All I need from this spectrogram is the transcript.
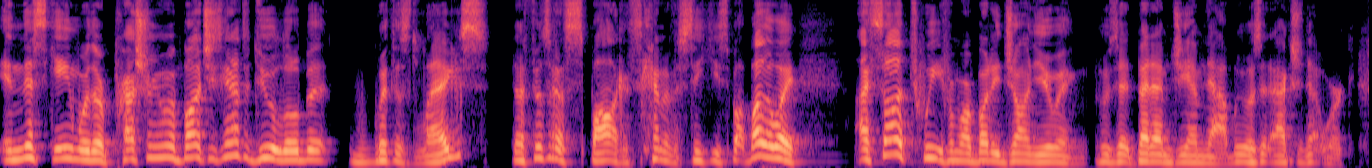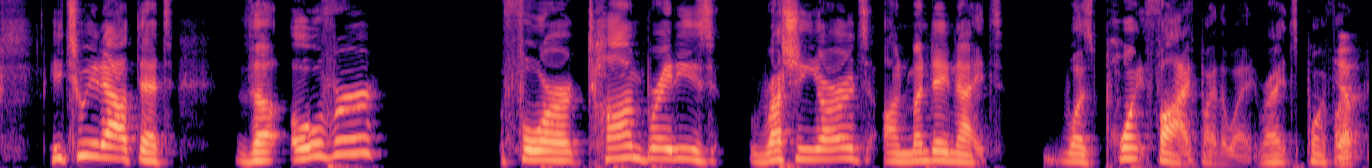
in this game where they're pressuring him a bunch, he's gonna have to do a little bit with his legs. That feels like a spot, like it's kind of a sneaky spot. By the way, I saw a tweet from our buddy John Ewing, who's at BetMGM now, but he was at Action Network. He tweeted out that the over for Tom Brady's rushing yards on Monday night was 0.5, by the way, right? It's 0.5. Yep.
